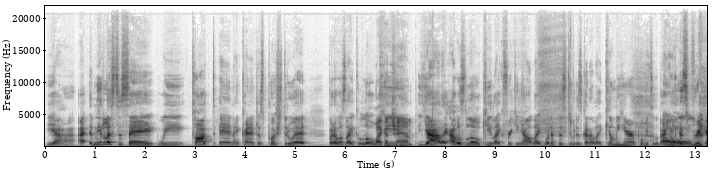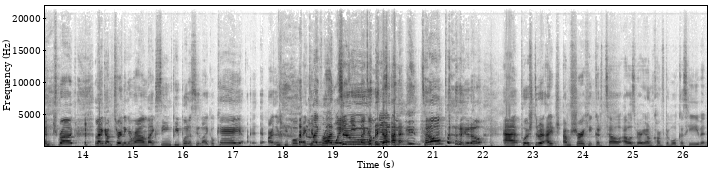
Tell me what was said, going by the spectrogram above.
yeah. I, needless to say, we talked and I kind of just pushed through it. But I was like low Like a key- champ. Yeah, like I was low key like freaking out. Like, what if this dude is gonna like kill me here and pull me to the back of Oh. his freaking truck? like I'm turning around, like seeing people to see, like, okay, are there people that I can Like run waving, to? like, I'm Yeah, getting into help, you know. Uh, push through it. I, I'm sure he could tell I was very uncomfortable because he even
